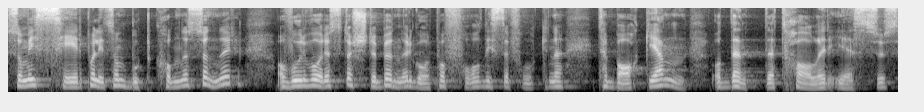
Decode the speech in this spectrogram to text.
som vi ser på litt som bortkomne sønner. Og hvor våre største bønner går på å få disse folkene tilbake igjen. Og dette taler Jesus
